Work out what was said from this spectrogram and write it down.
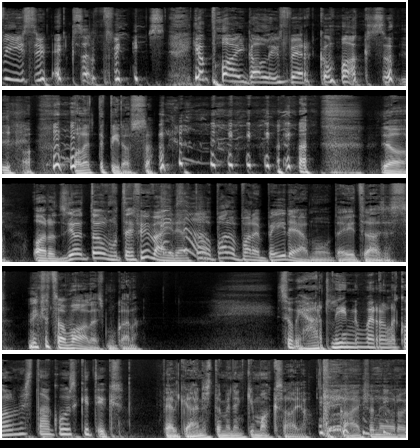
595 ja paikallisverkkomaksu. Joo, olette pidossa. Joo, odotus. Joo, tuo on muuten hyvä Eikö idea. Tuo on paljon parempi idea muuten itse asiassa. Miksi et sä ole vaaleissa mukana? Suvi Hartlin numerolla 361. Pelkkä äänestäminenkin maksaa jo. 8,90 euroa.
